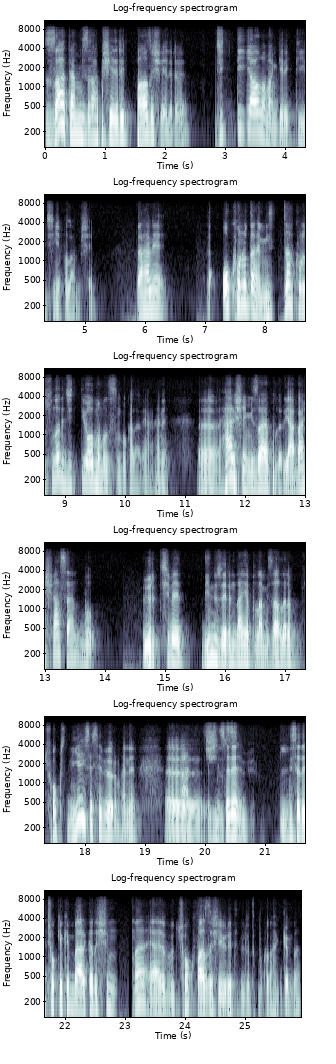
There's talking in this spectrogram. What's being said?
zaten mizah bir şeyleri bazı şeyleri ciddiye almaman gerektiği için yapılan bir şey. Ve hani o konuda hani mizah konusunda da ciddi olmamalısın bu kadar yani. Hani e, her şey mizah yapılır. Ya ben şahsen bu ırkçı ve din üzerinden yapılan mizahları çok niyeyse seviyorum. Hani e, Ben lisede seviyorum. lisede çok yakın bir arkadaşımla yani bu çok fazla şey üretebiliyorduk bu konu hakkında.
